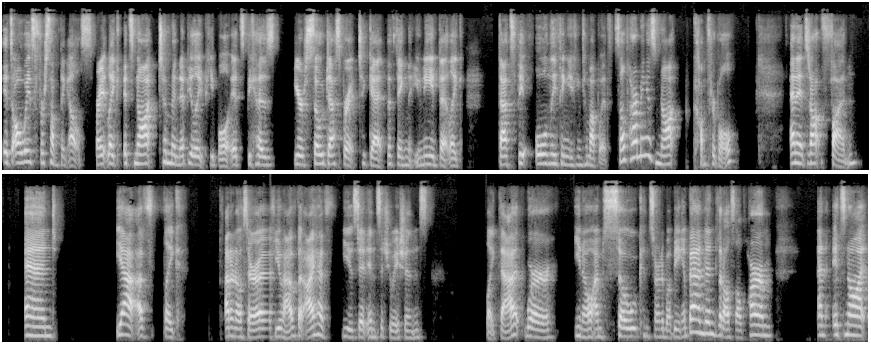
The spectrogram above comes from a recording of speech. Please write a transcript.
it's always for something else, right? Like it's not to manipulate people. It's because you're so desperate to get the thing that you need that like that's the only thing you can come up with. Self harming is not comfortable and it's not fun. And yeah, I've like I don't know, Sarah, if you have, but I have used it in situations like that where, you know, I'm so concerned about being abandoned that I'll self harm. And it's not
